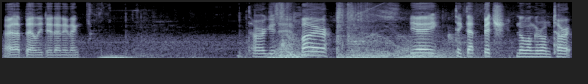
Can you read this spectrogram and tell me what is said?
Alright, that barely did anything. Target and fire. Yay, take that bitch. No longer on turret.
